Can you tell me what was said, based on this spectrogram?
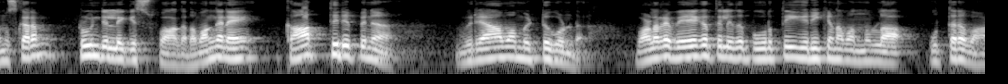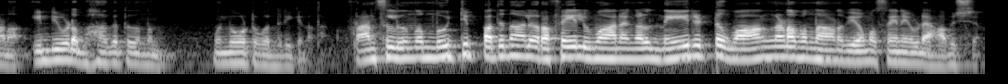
നമസ്കാരം. ട്രൂ ഇന്ത്യയിലേക്ക് സ്വാഗതം. അങ്ങനെ കാത്തിരിപ്പിന് വിരാമമിട്ടുകൊണ്ട് വളരെ വേഗത്തിൽ ഇത് പൂർത്തീകരിക്കണമെന്നുള്ള ഉത്തരവാണ് ഇന്ത്യയുടെ ഭാഗത്തു നിന്നും മുന്നോട്ട് വന്നിരിക്കുന്നത്. ഫ്രാൻസിൽ നിന്നും നൂറ്റി പതിനാല് റഫേൽ വിമാനങ്ങൾ നേരിട്ട് വാങ്ങണമെന്നാണ് വ്യോമസേനയുടെ ആവശ്യം.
